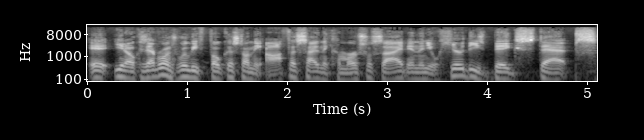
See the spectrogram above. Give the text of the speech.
it, you know, because everyone's really focused on the office side and the commercial side, and then you'll hear these big steps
